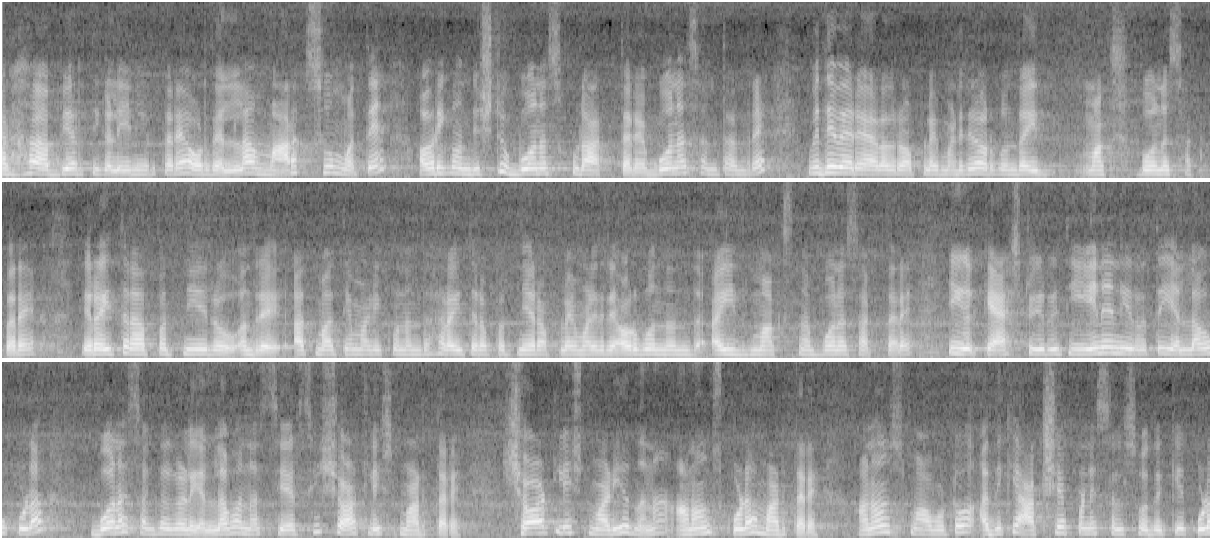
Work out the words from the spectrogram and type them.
ಅರ್ಹ ಅಭ್ಯರ್ಥಿಗಳು ಏನಿರ್ತಾರೆ ಅವ್ರದ್ದೆಲ್ಲ ಮಾರ್ಕ್ಸು ಮತ್ತು ಅವರಿಗೆ ಒಂದಿಷ್ಟು ಬೋನಸ್ ಕೂಡ ಹಾಕ್ತಾರೆ. ಬೋನಸ್ ಅಂತಂದರೆ ವಿಧವೆಯರು ಯಾರಾದರೂ ಅಪ್ಲೈ ಮಾಡಿದರೆ ಅವ್ರಿಗೊಂದು ಐದು ಮಾರ್ಕ್ಸ್ ಬೋನಸ್ ಹಾಕ್ತಾರೆ. ರೈತರ ಪತ್ನಿಯರು ಅಂದರೆ ಆತ್ಮಹತ್ಯೆ ಮಾಡಿಕೊಂಡಂತಹ ರೈತರ ಪತ್ನಿಯರು ಅಪ್ಲೈ ಮಾಡಿದರೆ ಅವ್ರಿಗೊಂದೊಂದು ಐದು ಮಾರ್ಕ್ಸ್ನ ಬೋನಸ್ ಹಾಕ್ತಾರೆ. ಈಗ ಕ್ಯಾಸ್ಟ್ ಈ ರೀತಿ ಏನೇನಿರುತ್ತೆ ಎಲ್ಲವೂ ಕೂಡ ಬೋನಸ್ ಅಂಕಗಳು ಎಲ್ಲವನ್ನು ಸೇರಿಸಿ ಶಾರ್ಟ್ ಲಿಸ್ಟ್ ಮಾಡ್ತಾರೆ. ಶಾರ್ಟ್ ಲಿಸ್ಟ್ ಮಾಡಿ ಅದನ್ನು ಅನೌನ್ಸ್ ಕೂಡ ಮಾಡ್ತಾರೆ. ಅನೌನ್ಸ್ ಮಾಡಿಬಿಟ್ಟು ಅದಕ್ಕೆ ಆಕ್ಷೇಪಣೆ ಸಲ್ಲಿಸೋದಕ್ಕೆ ಕೂಡ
